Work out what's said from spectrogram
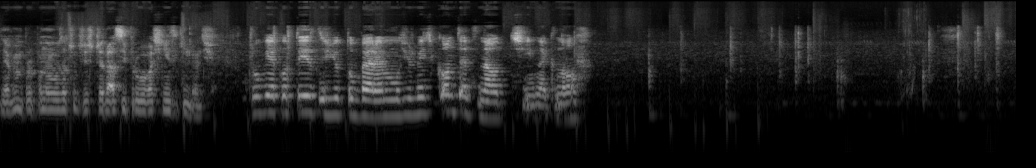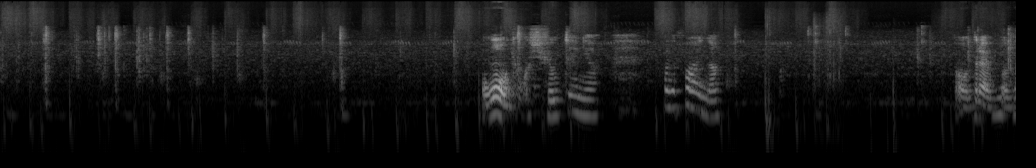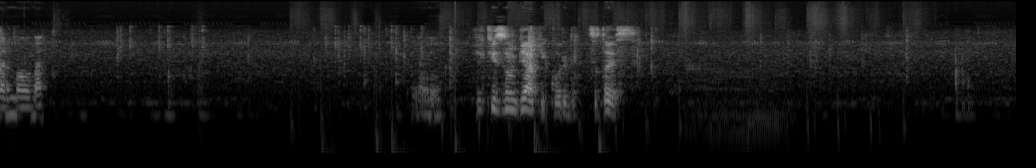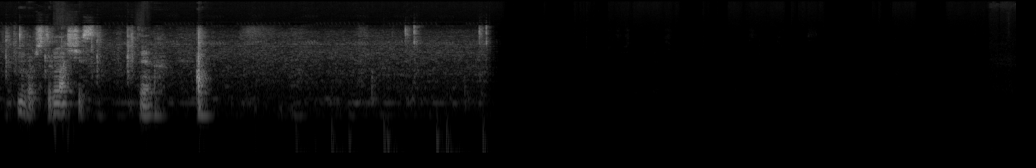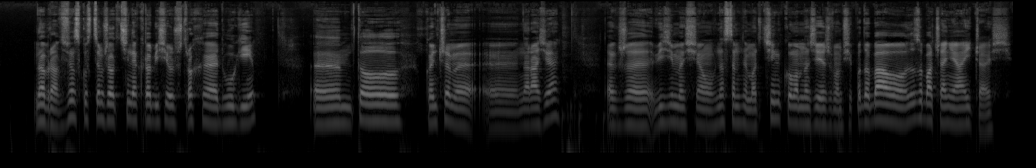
Ja bym proponował zacząć jeszcze raz i próbować nie zginąć. Człowieku, ty jesteś youtuberem, musisz mieć content na odcinek, no. Świątynia. Ale fajna. O, drewno darmowe. No Jakie zombiaki, kurde. Co to jest? Dobra, 14 z tych. Dobra, w związku z tym, że odcinek robi się już trochę długi, to kończymy y, na razie. Także widzimy się w następnym odcinku. Mam nadzieję, że Wam się podobało. Do zobaczenia i cześć.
